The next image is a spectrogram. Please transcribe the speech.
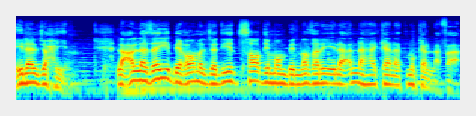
إلى الجحيم. لعل زي بغوم الجديد صادم بالنظر إلى أنها كانت مكلفة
